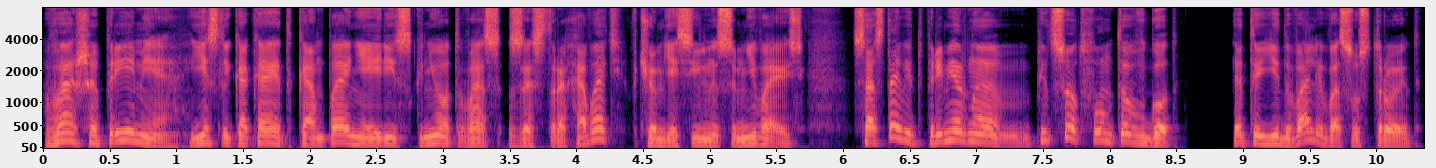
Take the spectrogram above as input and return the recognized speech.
Ваша премия, если какая-то компания рискнет вас застраховать, в чем я сильно сомневаюсь, составит примерно 500 фунтов в год. Это едва ли вас устроит.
